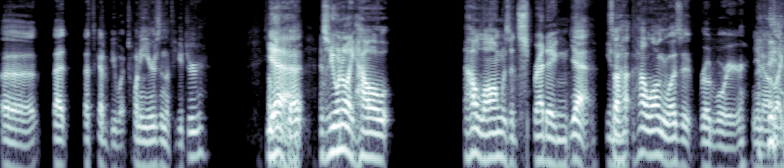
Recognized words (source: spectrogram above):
uh, that that's got to be what twenty years in the future. Like Yeah. that? and so you wonder like how how long was it spreading yeah. So know. how, how long was it, Road Warrior? You know, like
